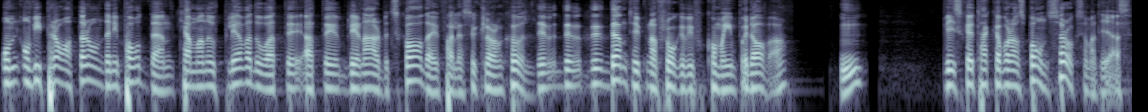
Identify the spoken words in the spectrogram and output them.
Om, om vi pratar om den i podden, kan man uppleva då att det, att det blir en arbetsskada ifall jag cyklar omkull? Det, det, det är den typen av frågor vi får komma in på idag va? Mm. Vi ska ju tacka vår sponsor också Mattias.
